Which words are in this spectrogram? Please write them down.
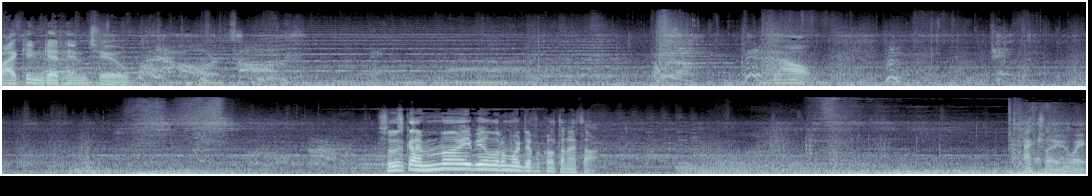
I can get him to... No. So this guy might be a little more difficult than I thought. Actually, wait.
